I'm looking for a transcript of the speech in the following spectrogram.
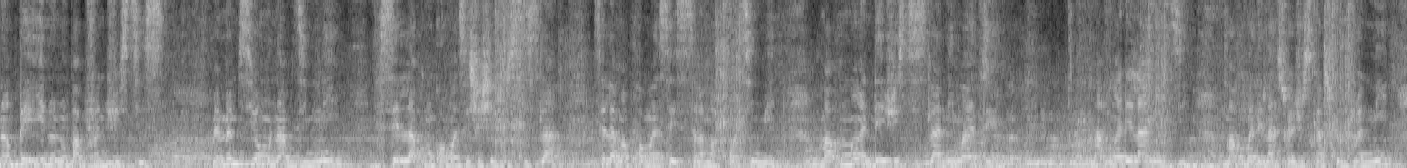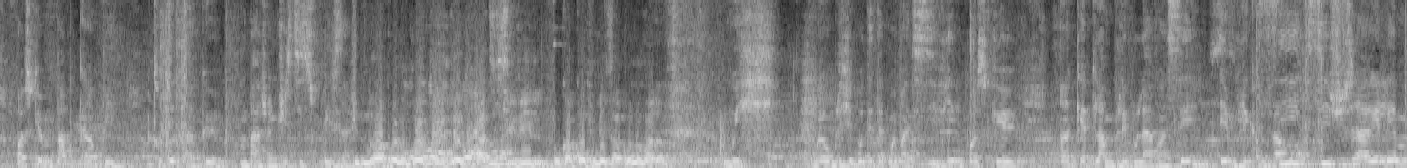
nan peyi nou nou pa bjwen justice. Men menm si yon moun ap c'est là qu'on commence à chercher justice là, c'est là que commencé, c'est là je continué. Je demandé justice là ni matin, je demandé la midi, je demandé la soirée jusqu'à ce que je ne parce que je ne peux pas camper tout autant que je n'ai pas de justice le paysage. Nous, après nous, autorité du parti civil, pourquoi confirmer ça pour nous, madame Oui. mwen oblije pote tek mwen pati sivil poske anket la mwen vle pou l'avanse e mwen vle ki si juj a relem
